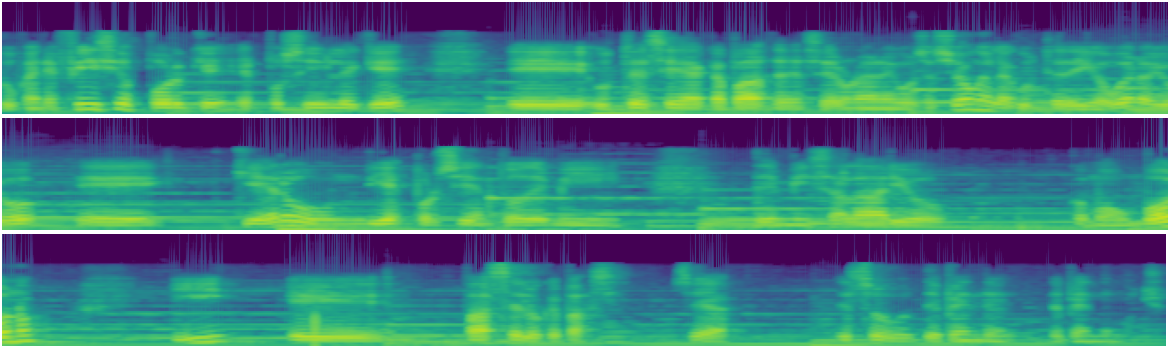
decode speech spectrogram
tus beneficios porque es posible que eh, usted sea capaz de hacer una negociación en la que usted diga, bueno, yo eh, quiero un 10% de mi, de mi salario como un bono y eh, pase lo que pase. O sea, eso depende, depende mucho.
